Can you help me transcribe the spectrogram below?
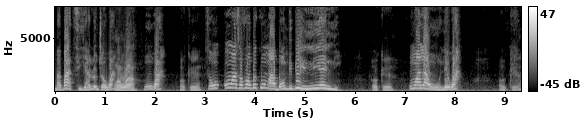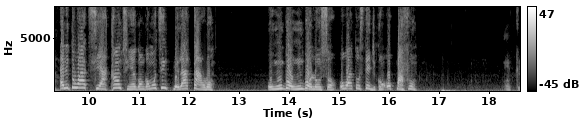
bàbá àti ìyá ló jọ wá. Wọ́n wá. Wọ́n wá. Ok. So wọ́n- wọ́n wá sọ fún wọn pé kí wọ́n máa bọ̀ ń bíbí ní èní ok. Wọ́n wá láwọn ò lè wá. Ok. Ẹni tó wá ti àkáǹtì yẹn gangan mo ti ń pè látàárọ̀. Òun bọ̀ òun bọ̀ ló ń sọ. Ó wá tó stage kan ó pa fún un. Ok.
